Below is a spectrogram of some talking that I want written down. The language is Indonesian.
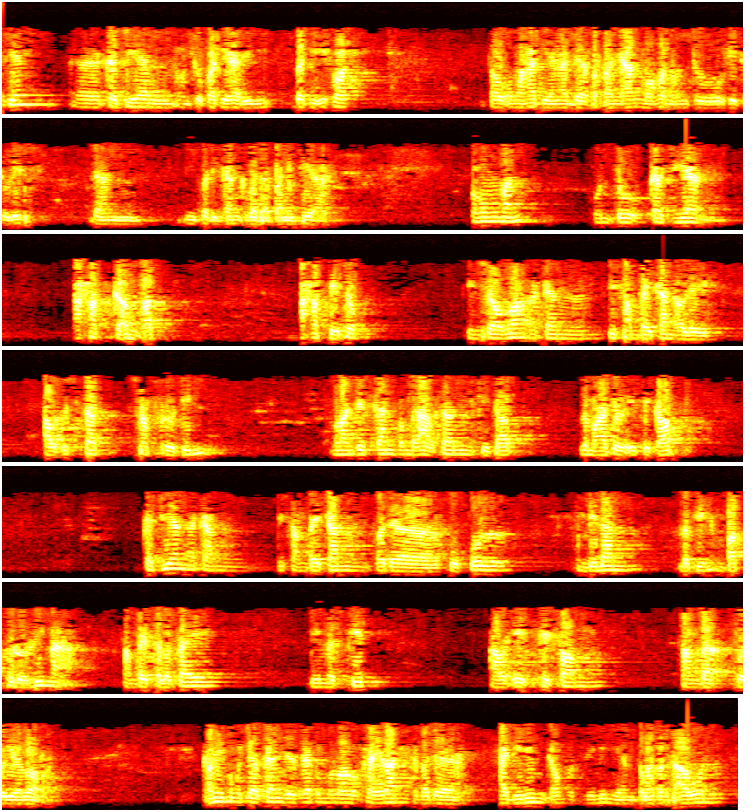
Demikian eh, kajian untuk pagi hari ini bagi ikhwah atau umahat yang ada pertanyaan mohon untuk ditulis dan diberikan kepada panitia. Pengumuman untuk kajian Ahad keempat, Ahad besok, insya Allah akan disampaikan oleh Al Ustadz Safruddin melanjutkan pembahasan kitab Lumatul Itikaf. Kajian akan disampaikan pada pukul 9 lebih 45 sampai selesai di Masjid Al-Ihtisam Tambak Boyolor. Kami mengucapkan jazakumullah khairan kepada hadirin kaum muslimin yang telah bertahun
